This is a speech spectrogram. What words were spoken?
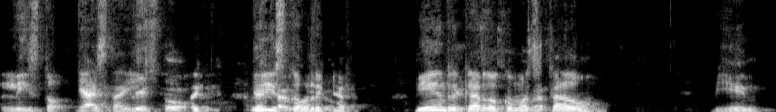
Listo, ya está ahí. Listo. Listo, Ricardo. Bien, Ricardo, ¿cómo has estado? Bien.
